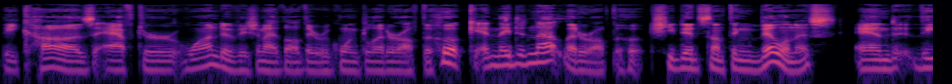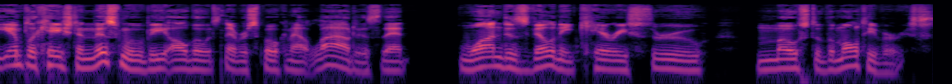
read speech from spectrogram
because after WandaVision, I thought they were going to let her off the hook, and they did not let her off the hook. She did something villainous. And the implication in this movie, although it's never spoken out loud, is that Wanda's villainy carries through most of the multiverse.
